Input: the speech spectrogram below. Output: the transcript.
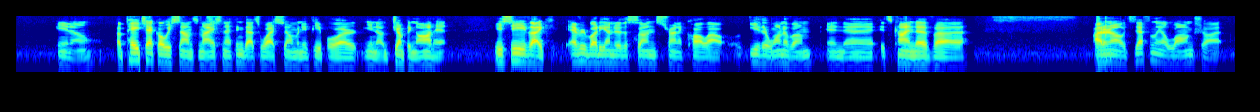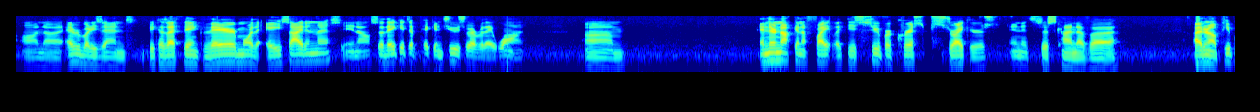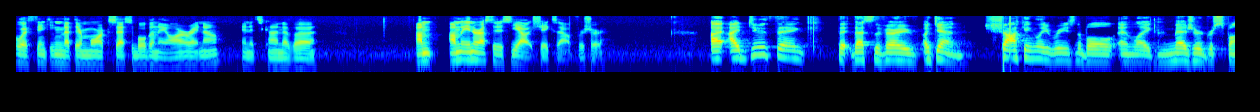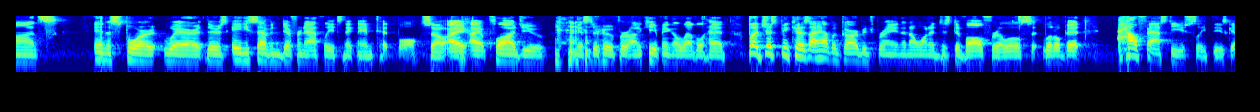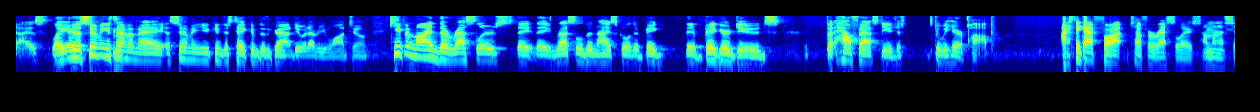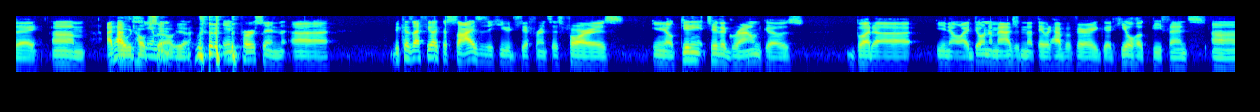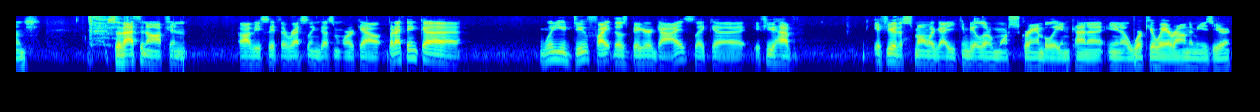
you know, a paycheck always sounds nice, and I think that's why so many people are you know jumping on it. You see, like everybody under the sun's trying to call out either one of them, and uh, it's kind of uh, I don't know. It's definitely a long shot on uh, everybody's end because I think they're more the A side in this, you know, so they get to pick and choose whoever they want. Um, and they're not going to fight like these super crisp strikers. And it's just kind of, uh, I don't know, people are thinking that they're more accessible than they are right now. And it's kind of, uh, I'm, I'm interested to see how it shakes out for sure. I, I do think that that's the very, again, shockingly reasonable and like measured response in a sport where there's 87 different athletes nicknamed Pitbull. So I, I applaud you, Mr. Hooper, on keeping a level head. But just because I have a garbage brain and I want to just devolve for a little little bit, how fast do you sleep these guys? Like, assuming it's MMA, assuming you can just take them to the ground, do whatever you want to them. Keep in mind they're wrestlers. They they wrestled in high school. They're big. They're bigger dudes. But how fast do you just do we hear a pop? I think I fought tougher wrestlers. I'm gonna say. Um, I'd have I would to hope so. in, yeah. in person uh, because I feel like the size is a huge difference as far as you know getting it to the ground goes. But uh, you know, I don't imagine that they would have a very good heel hook defense. Um, so that's an option. Obviously, if the wrestling doesn't work out, but I think uh, when you do fight those bigger guys, like uh, if you have if you're the smaller guy, you can be a little more scrambly and kind of you know work your way around them easier.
